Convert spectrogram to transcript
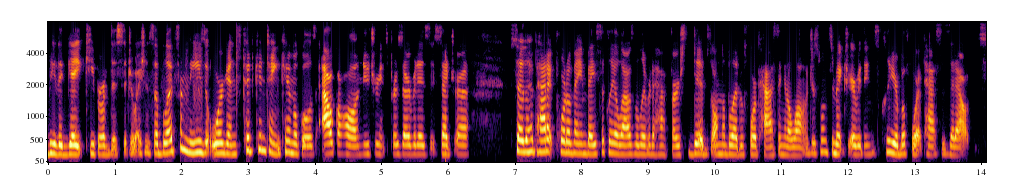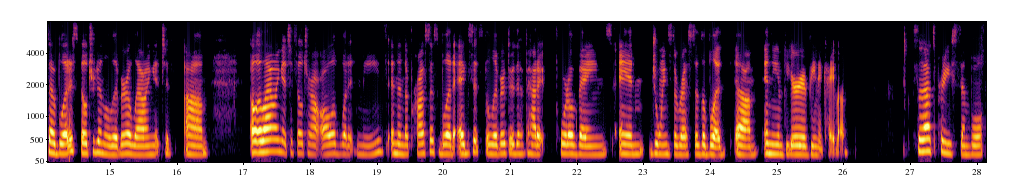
be the gatekeeper of this situation. So blood from these organs could contain chemicals, alcohol, nutrients, preservatives, etc so the hepatic portal vein basically allows the liver to have first dibs on the blood before passing it along. It just wants to make sure everything's clear before it passes it out. So blood is filtered in the liver, allowing it to um, allowing it to filter out all of what it needs, and then the processed blood exits the liver through the hepatic portal veins and joins the rest of the blood um, in the inferior vena cava. So that's pretty simple.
